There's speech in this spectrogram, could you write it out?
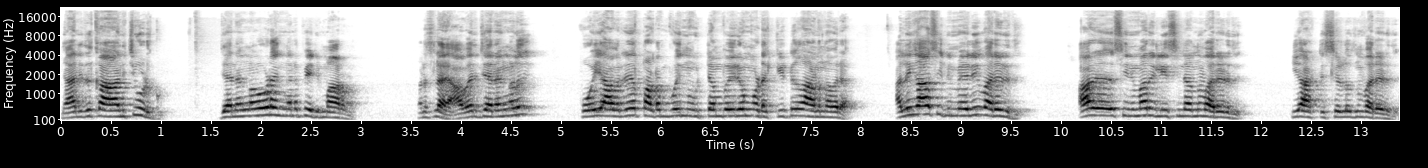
ഞാനിത് കാണിച്ചു കൊടുക്കും. ജനങ്ങളോട് എങ്ങനെ പെരുമാറണം? മനസ്സിലായോ? അവർ ജനങ്ങൾ പോയി അവരുടെ പടം പോയി നൂറ്റമ്പത് രൂപ മുടക്കിയിട്ട് കാണുന്നവരാ. അല്ലെങ്കിൽ ആ സിനിമയിൽ വരരുത്. ആ സിനിമ റിലീസിന്റെ അന്ന് വരരുത്. ഈ ആർട്ടിസ്റ്റുകളൊന്നും വരരുത്.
